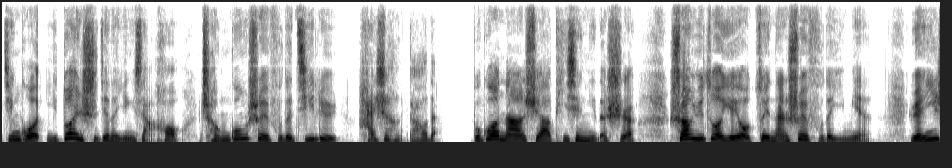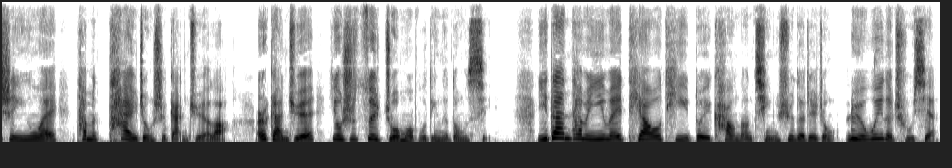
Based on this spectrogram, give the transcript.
经过一段时间的影响后，成功说服的几率还是很高的。不过呢，需要提醒你的是，双鱼座也有最难说服的一面，原因是因为他们太重视感觉了，而感觉又是最琢磨不定的东西。一旦他们因为挑剔、对抗等情绪的这种略微的出现，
